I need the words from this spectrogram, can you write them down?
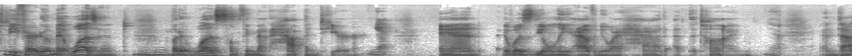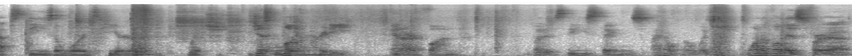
to be fair to him it wasn't Mhm. but it was something that happened here Yeah. and it was the only avenue i had at the time Yeah. And that's these awards here which just look pretty and are fun. But it's these things. I don't know which one of them is for a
